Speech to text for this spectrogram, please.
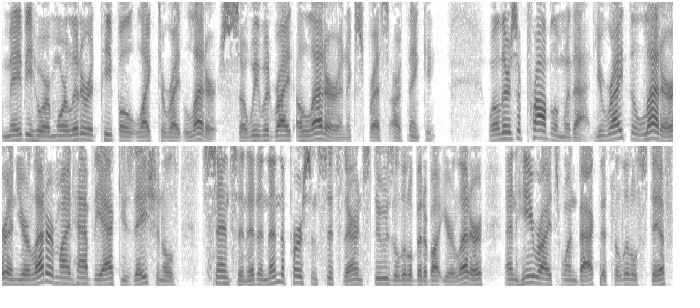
maybe who are more literate people, like to write letters, so we would write a letter and express our thinking. Well, there's a problem with that. You write the letter, and your letter might have the accusational sense in it, and then the person sits there and stews a little bit about your letter, and he writes one back that's a little stiff.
